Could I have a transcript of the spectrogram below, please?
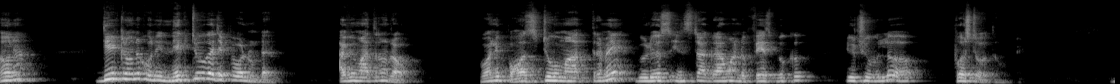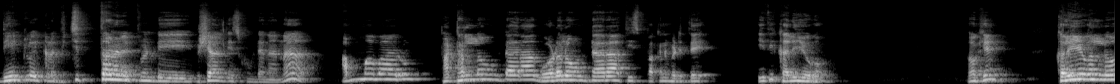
అవునా? దీంట్లోనే కొన్ని నెగిటివ్గా చెప్పేవాళ్ళు ఉంటారు. అవి మాత్రం రావు. ఓన్లీ పాజిటివ్ మాత్రమే వీడియోస్ ఇన్స్టాగ్రామ్ అండ్ ఫేస్బుక్ యూట్యూబ్లో పోస్ట్ అవుతూ ఉంటాయి. దీంట్లో ఇక్కడ విచిత్రమైనటువంటి విషయాలు తీసుకుంటే నాన్న అమ్మవారు పటంలో ఉంటారా గోడలో ఉంటారా తీసి పక్కన పెడితే ఇది కలియుగం. ఓకే? కలియుగంలో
